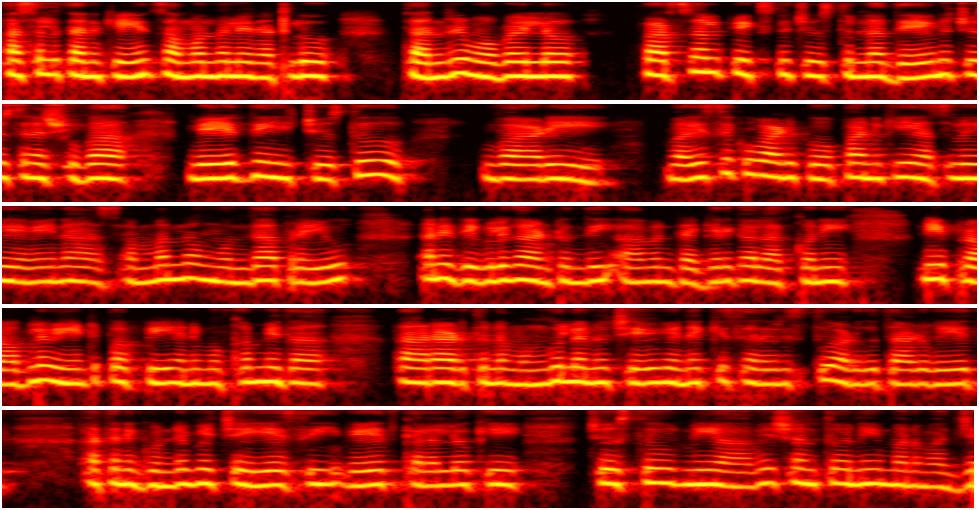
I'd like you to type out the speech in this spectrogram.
అసలు తనకేం సంబంధం లేనట్లు తండ్రి మొబైల్‌లో పర్సనల్ పిక్స్‌ని చూస్తున్న దేవుని చూసిన శుభ వేద్‌ని చూస్తూ వాడి వయసుకు, వాడి కోపానికి అసలు ఏమైనా సంబంధం ఉందా ప్రయు అని దిగులుగా అంటుంది. ఆమెను దగ్గరగా లాక్కొని నీ ప్రాబ్లం ఏంటి పప్పి అని ముఖం మీద తారాడుతున్న ముంగులను చెవి వెనక్కి సవరిస్తూ అడుగుతాడు వేద్. అతని గుండె మీద చెయ్యేసి వేద్ కలలోకి చూస్తూ నీ ఆవేశంతోనే మన మధ్య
